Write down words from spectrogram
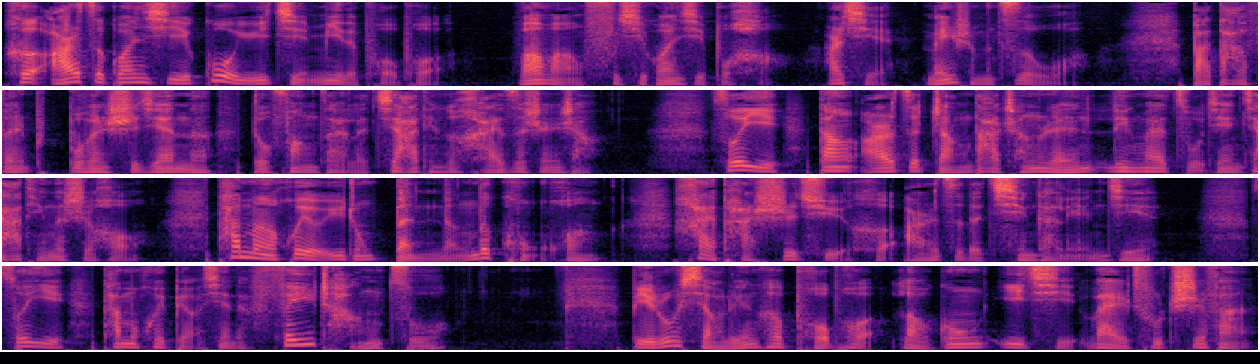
和儿子关系过于紧密的婆婆，往往夫妻关系不好，而且没什么自我，把大部分部分时间呢都放在了家庭和孩子身上。所以，当儿子长大成人，另外组建家庭的时候，他们会有一种本能的恐慌，害怕失去和儿子的情感连接，所以他们会表现得非常作。比如，小玲和婆婆、老公一起外出吃饭，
